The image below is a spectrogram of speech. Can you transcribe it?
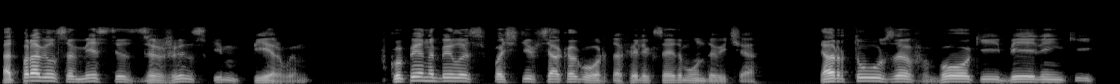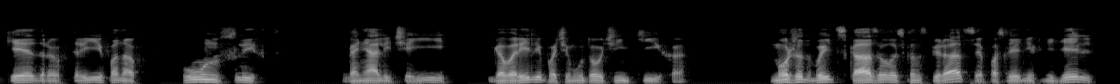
отправился вместе с Дзержинским первым. В купе набилась почти вся когорта Феликса Эдмундовича. Артузов, Боки, Беленький, Кедров, Трифонов, Унслихт. Гоняли чаи, говорили почему-то очень тихо. Может быть, сказывалась конспирация последних недель,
